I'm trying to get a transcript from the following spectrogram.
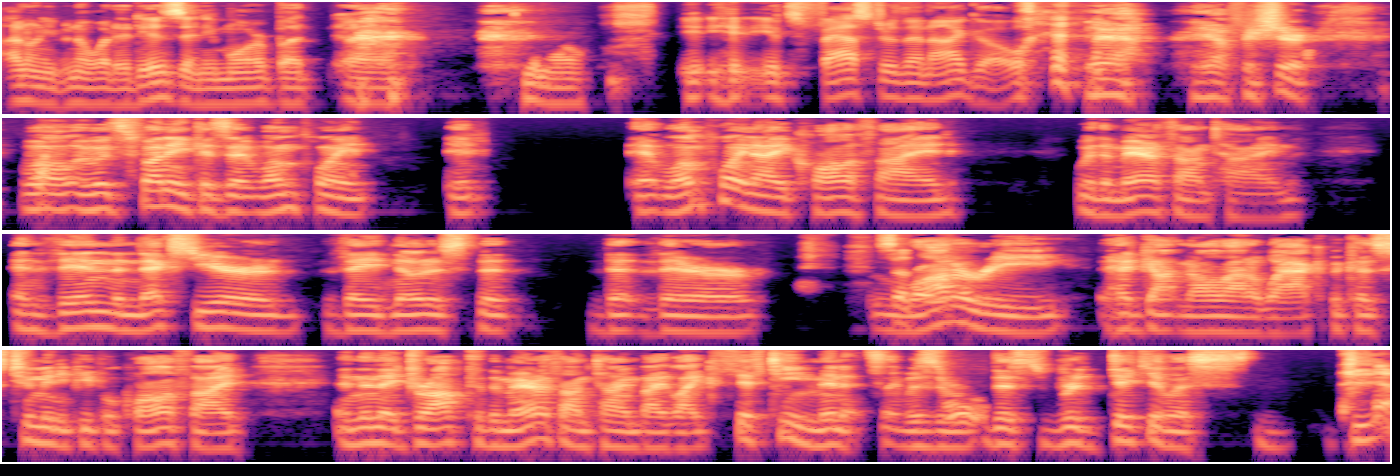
I don't even know what it is anymore, but. Uh, you know, it, it's faster than I go. yeah, yeah, for sure. Well, it was funny because at one point, it at one point I qualified with a marathon time, and then the next year they noticed that that their so lottery they, had gotten all out of whack because too many people qualified, and then they dropped to the marathon time by like 15 minutes. It was oh. this ridiculous de-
